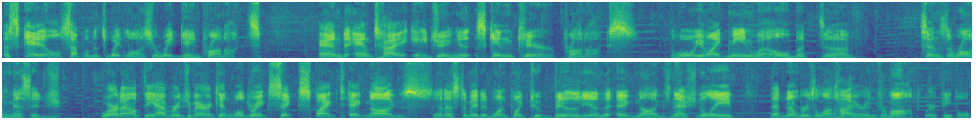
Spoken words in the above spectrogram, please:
a scale, supplements, weight loss, or weight gain products and anti aging skincare products. Oh, you might mean well, but uh, sends the wrong message. Word out the average American will drink six spiked eggnogs, an estimated 1.2 billion eggnogs nationally. That number is a lot higher in Vermont, where people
